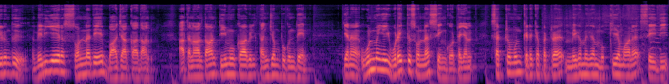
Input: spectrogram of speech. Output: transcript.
இருந்து வெளியேற சொன்னதே பாஜக தான். அதனால்தான் திமுகவில் தஞ்சம் புகுந்தேன் என உண்மையை உடைத்து சொன்ன செங்கோட்டையன். சற்று முன் கிடைக்கப்பெற்ற மிக மிக முக்கியமான செய்தி.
